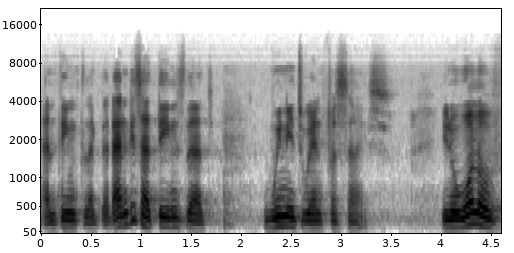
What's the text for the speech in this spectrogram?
and things like that. And these are things that we need to emphasize. You know, one of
